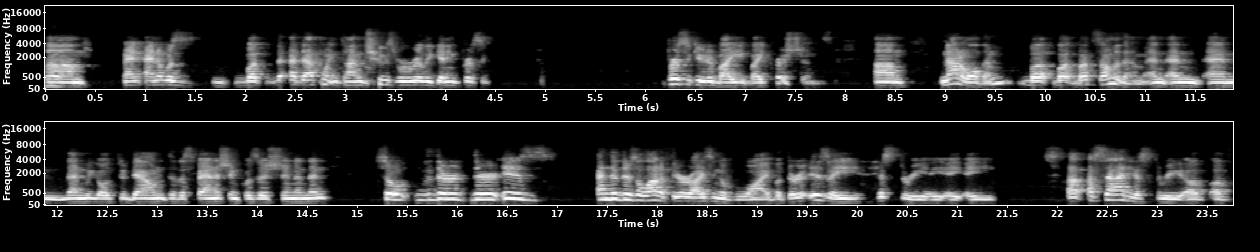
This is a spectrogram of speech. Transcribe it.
Right. Um, and and it was, but at that point in time, Jews were really getting persecuted persecuted by by Christians. Um, not all of them, but but but some of them, and and and then we go through down to the Spanish Inquisition, and then so there there is, and there's a lot of theorizing of why, but there is a history, a a, a, a sad history of of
